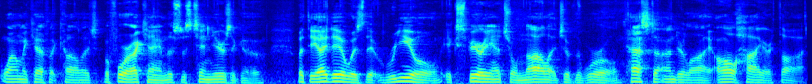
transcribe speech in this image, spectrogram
Wyoming Catholic College before I came. This was 10 years ago. But the idea was that real experiential knowledge of the world has to underlie all higher thought.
